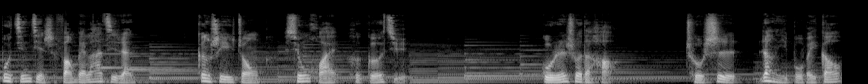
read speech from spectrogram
不仅仅是防备垃圾人，更是一种胸怀和格局。古人说得好：“处事让一步为高，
